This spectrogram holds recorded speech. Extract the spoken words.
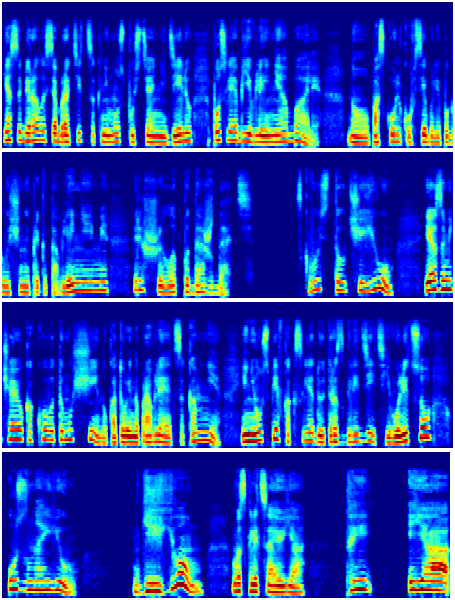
Я собиралась обратиться к нему спустя неделю после объявления о бале, но поскольку все были поглощены приготовлениями, решила подождать. Сквозь толчью я замечаю какого-то мужчину, который направляется ко мне, и, не успев как следует разглядеть его лицо, узнаю. «Гийом!» — восклицаю я. «Ты... я...»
